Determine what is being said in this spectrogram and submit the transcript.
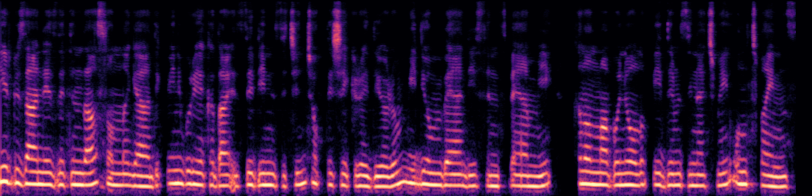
Bir güzel lezzetin daha sonuna geldik. Beni buraya kadar izlediğiniz için çok teşekkür ediyorum. Videomu beğendiyseniz beğenmeyi, kanalıma abone olup bildirim zilini açmayı unutmayınız.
